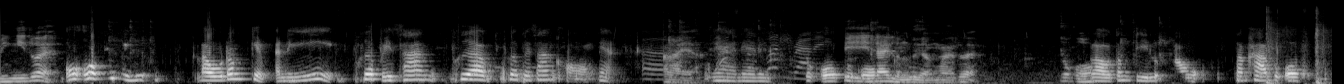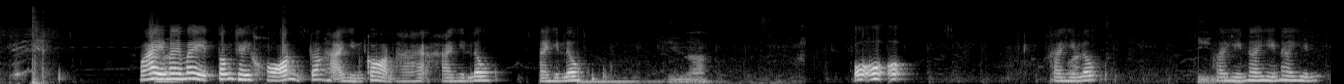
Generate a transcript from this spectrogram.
มีงี้ด้วย โอ้โอ้พี่หมีเราต้องเก็บอันนี้เพื่อไปสร้างเพื่อเพื่อไปสร้างของเนี่ย อะไรอะเนี่ยเนี่ยเนี่ยลูกโอ๊กลูพี่กโอ๊กได้เหลืองๆมาด้วย ลูกโอ๊กเราต้องตีลูกเอาต้องคาบลูกโอ๊กไม่ไม่ไม่ต้องใช้ค้อนต้องหาหินก่อนหาหาหินเร็วหาหินเร็วหินเหรอโอ้โอ้โอ้หาหินเร็วหินหาหินหาหินหาหินห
